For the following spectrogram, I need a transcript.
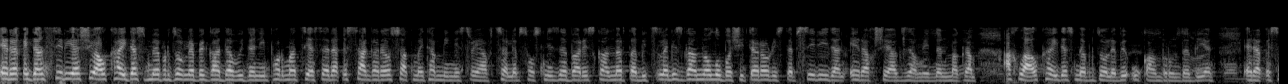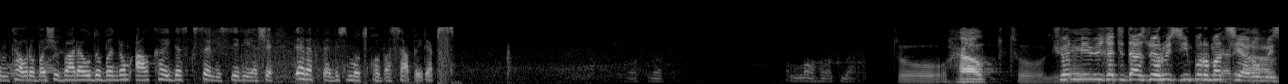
ერაყიდან სირიაში ალ-ქაიდას მებრძოლები გადავიდნენ. ინფორმაციას ერაყის საგარეო საქმეთა მინისტრი აღწელებს ჰოსნი ზებარის განმარტებით წლების განმავლობაში ტერორისტებს სირიიდან ერაყში აგზავნიდნენ მაგრამ ახლა ალ-ქაიდას მებრძოლები უკან ბრუნდებიან ერაყის მთავრობაში ვარაუდობენ რომ ალ-ქაიდას ქსელი სირიაში ტერაქტების მოწყობას აპირებს help to ჩვენ მივიღეთ დაზვერვის ინფორმაცია რომლის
